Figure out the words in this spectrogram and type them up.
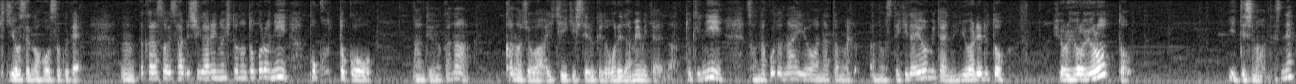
引き寄せの法則で、うん、だからそういう寂しがりの人のところにポコッとこう何て言うのかな彼女は生き生きしてるけど俺ダメみたいな時に「そんなことないよあなたもあの素敵だよ」みたいに言われるとひょろひょろひょろっと言ってしまうんですね。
